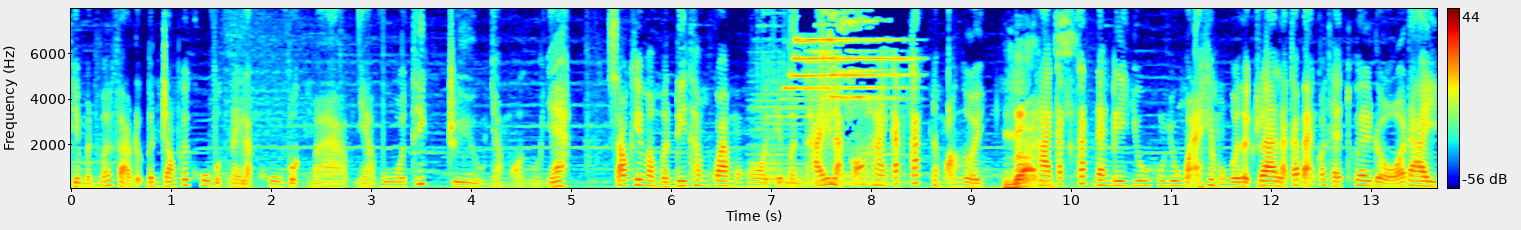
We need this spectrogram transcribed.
thì mình mới vào được bên trong cái khu vực này là khu vực mà nhà vua thiết triều nhà mọi người nha sau khi mà mình đi tham quan một hồi thì mình thấy là có hai cách cách nè mọi người. Nice. hai cách cách đang đi du du ngoạn nha mọi người. Thực ra là các bạn có thể thuê đồ ở đây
